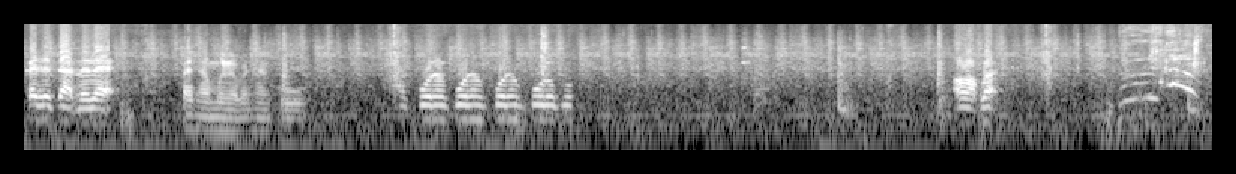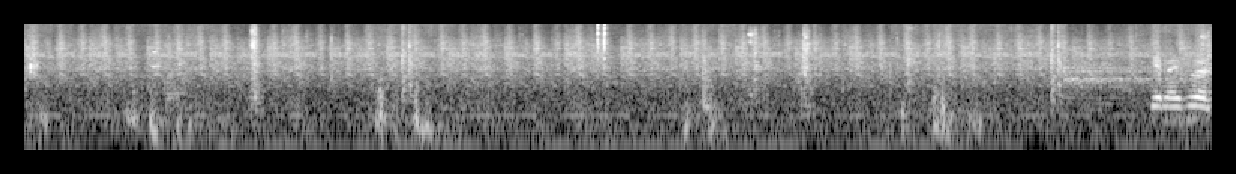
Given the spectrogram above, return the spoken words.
ใกล้จะจัดเลยแหละไปทางมึงหรือไปทางกูทางกูทางกูทางกูทางกูทางกูเอาออกละเย็นอะไรเพื่อน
